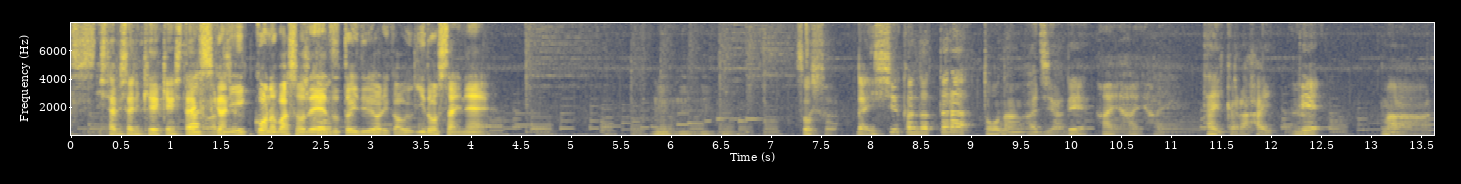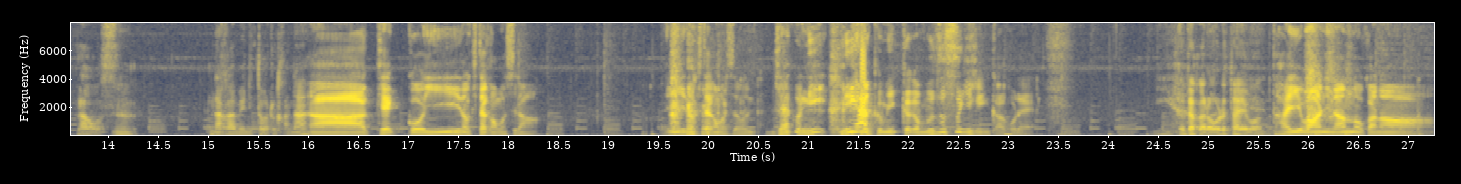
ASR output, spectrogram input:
久々に経験したい確かに1個の場所でずっといるよりか移動したいね。そうそう。だから1週間だったら東南アジアではいはいはい。タイから入って、まあラオス、うん。長めに取るかな。あー結構いいの来たかもしらん。いいの来たかもしれん。逆に2泊3日がむずすぎひんかこれ。だから俺台湾だ。台湾になんのかな。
